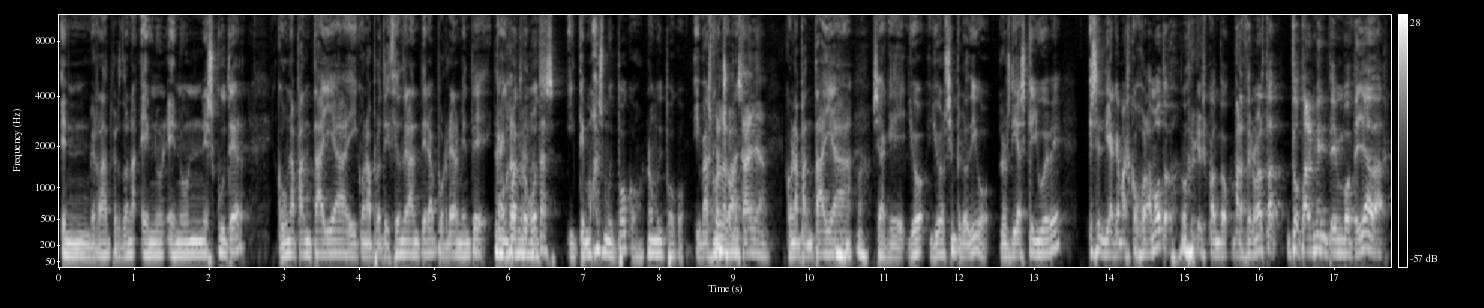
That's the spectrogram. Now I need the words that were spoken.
en verdad, perdona, en un, en un scooter con una pantalla y con la protección delantera, pues realmente Te caen cuatro menos. gotas y te mojas muy poco, no muy poco. Y vas Con mucho la más- pantalla. Con la pantalla. Ah. O sea que yo, yo siempre lo digo, los días que llueve es el día que más cojo la moto, porque es cuando Barcelona está totalmente embotellada.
